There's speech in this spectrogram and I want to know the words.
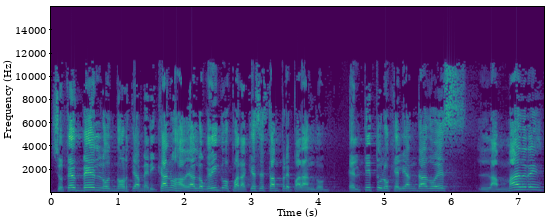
Si usted ve los norteamericanos, a ver los gringos, ¿para qué se están preparando? El título que le han dado es La madre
